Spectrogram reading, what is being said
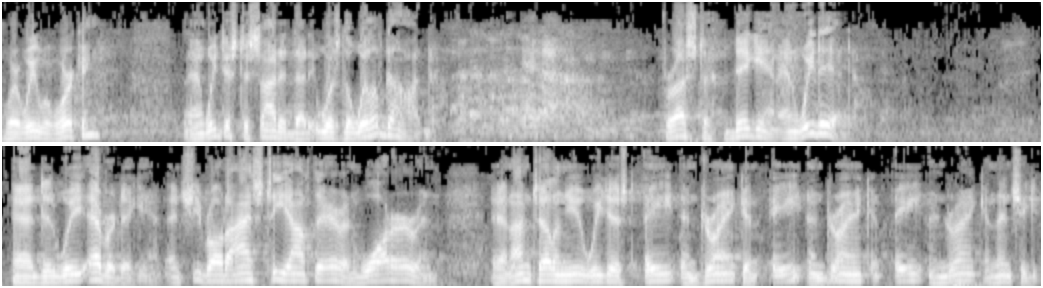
where we were working, and we just decided that it was the will of God for us to dig in, and we did. And did we ever dig in? And she brought iced tea out there and water and and I'm telling you, we just ate and drank and ate and drank and ate and drank, and then she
